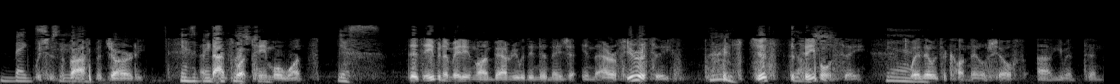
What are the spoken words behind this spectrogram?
begs which is the vast majority. yes, And that's what. Timor wants. Yes. There's even a median line boundary with Indonesia in the Arafura Sea. It's just the Gosh. Timor Sea Yeah. where there was a continental shelf argument and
